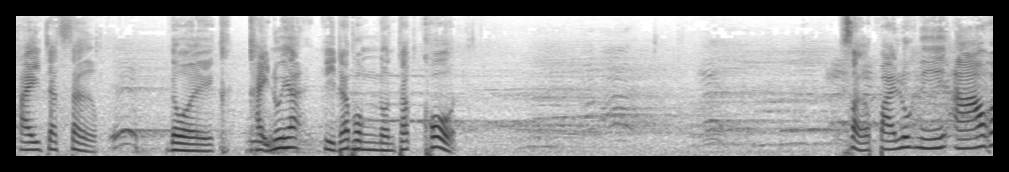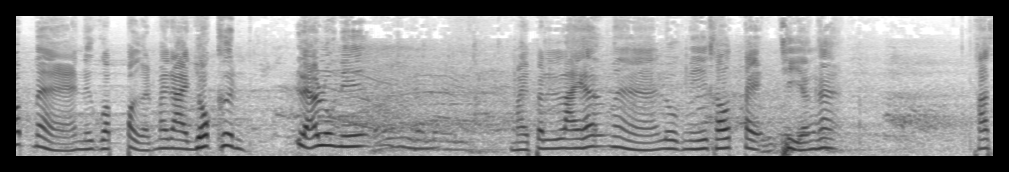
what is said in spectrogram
ไทยจะเสิร์ฟ โดยไข่นุ้ยฮะกีรพงศ์นนทโคตรเสิร์ฟไปลูกนี้อ้าวครับแหมนึกว่าเปิดไม่ได้ยกขึ้น แล้วลูกนี้ ไม่เป็นไรครับแหมลูกนี้เขาเตะเฉียงฮะทัส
